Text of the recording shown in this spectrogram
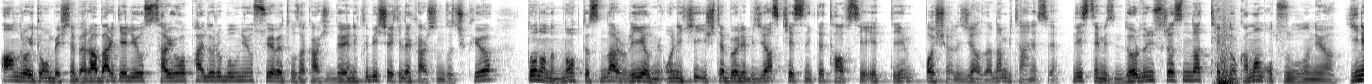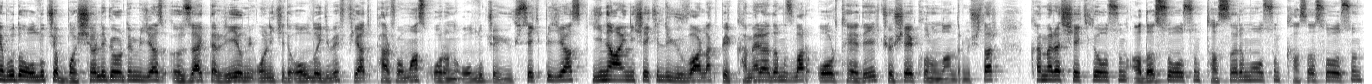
Android 15 ile beraber geliyor. Stereo hoparlörü bulunuyor. Suya ve toza karşı dayanıklı bir şekilde karşımıza çıkıyor. Donanım noktasında Realme 12 işte böyle bir cihaz kesinlikle tavsiye ettiğim başarılı cihazlardan bir tanesi. Listemizin 4. sırasında Technocommand 30 bulunuyor. Yine bu da oldukça başarılı gördüğüm bir cihaz. Özellikle Realme 12'de olduğu gibi fiyat performans oranı oldukça yüksek bir cihaz. Yine aynı şekilde yuvarlak bir kamera adamız var. Ortaya değil köşeye konumlandırmışlar. Kamera şekli olsun, adası olsun, tasarımı olsun, kasası olsun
